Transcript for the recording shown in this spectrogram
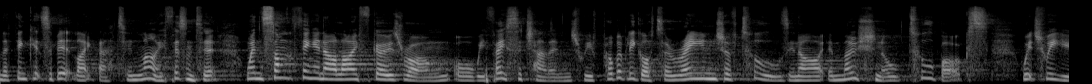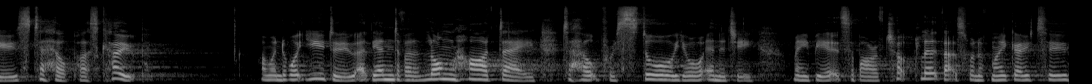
And I think it's a bit like that in life, isn't it? When something in our life goes wrong or we face a challenge, we've probably got a range of tools in our emotional toolbox which we use to help us cope. I wonder what you do at the end of a long, hard day to help restore your energy. Maybe it's a bar of chocolate, that's one of my go to.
